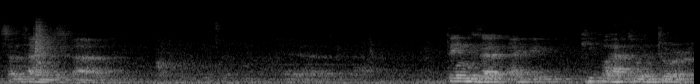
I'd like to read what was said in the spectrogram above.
sometimes uh, things that I think people have to endure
